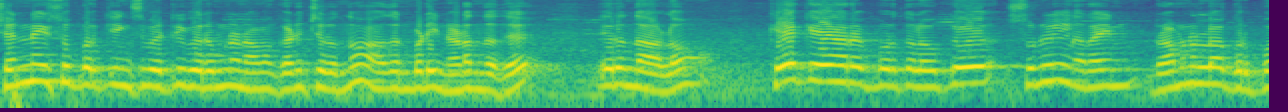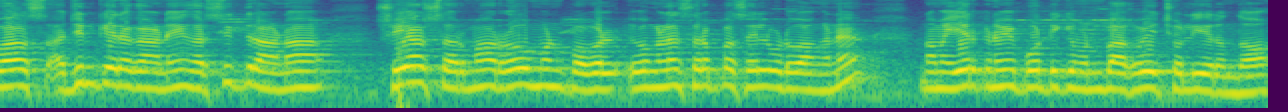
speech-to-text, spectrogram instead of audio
சென்னை சூப்பர் கிங்ஸ் வெற்றி பெறும்னு நாம் கணிச்சிருந்தோம். அதன்படி நடந்தது. இருந்தாலும் கேகேஆரை பொறுத்தளவுக்கு சுனில் நரைன் ரமணல்லா குர்பாஸ் அஜின்கே ரகானே ஹர்ஷித் ராணா ஸ்ரேயா சர்மா ரோமன் பவல் இவங்கெல்லாம் சிறப்பாக செயல்படுவாங்கன்னு நம்ம ஏற்கனவே போட்டிக்கு முன்பாகவே சொல்லியிருந்தோம்.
